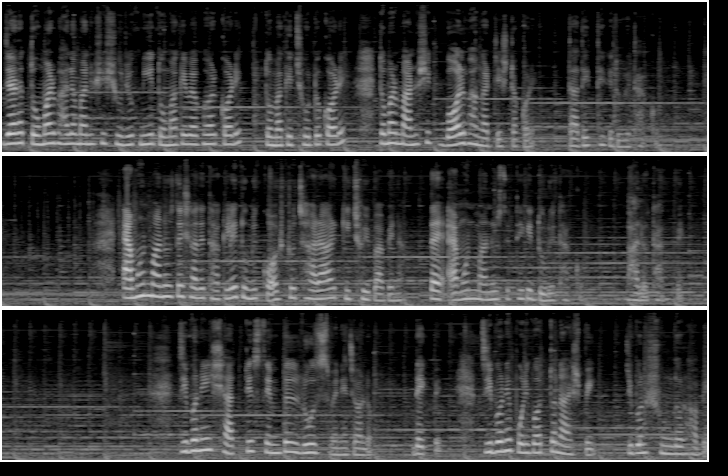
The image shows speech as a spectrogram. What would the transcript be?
যারা তোমার ভালো মানুষের সুযোগ নিয়ে তোমাকে ব্যবহার করে, তোমাকে ছোট করে, তোমার মানসিক বল ভাঙার চেষ্টা করে, তাদের থেকে দূরে থাকো। এমন মানুষদের সাথে থাকলে তুমি কষ্ট ছাড়া আর কিছুই পাবে না। তাই এমন মানুষদের থেকে দূরে থাকো, ভালো থাকবে। জীবনে এই সাতটি সিম্পল রুলস মেনে চলো। দেখবে, জীবনে পরিবর্তন আসবেই। জীবন সুন্দর হবে,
